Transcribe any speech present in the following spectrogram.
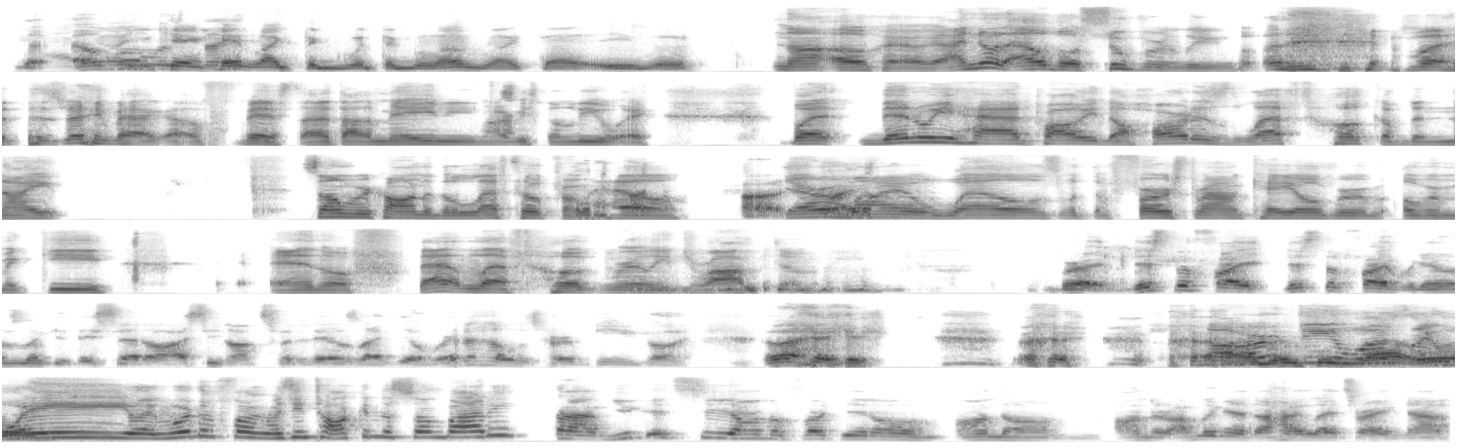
the elbow. You can't hit like the with the glove like that either. No, okay, okay. I know the elbow is super legal, but the spinning back of fist, I thought maybe might be some leeway. But then we had probably the hardest left hook of the night. Some were calling it the left hook from oh hell. Gosh, Jeremiah right Wells with the first round K over over McGee, and uh, that left hook really dropped him. Bro, this the fight. This the fight where they was looking. They said, "Oh, I seen on Twitter." They was like, "Yo, where the hell is Herb Dean going?" Like, no, Herb Dean was like way like where the fuck was he talking to somebody? Um, you can see on the fucking um on the um, on the I'm looking at the highlights right now.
